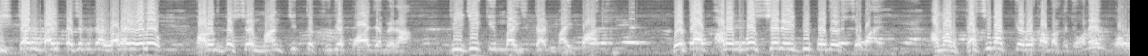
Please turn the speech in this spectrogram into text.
ইস্টার্ন বাইপাসে কোথায় লড়াই হলো? ভারতবর্ষের মানচিত্রে খুঁজে পাওয়া যাবে না। পিজি কিংবা ইস্টার্ন বাইপাস গোটা ভারতবর্ষের এই বিপদের সময় আমার ফ্যাসিবাদকে রোকা আমার কাছে অনেক বড়।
